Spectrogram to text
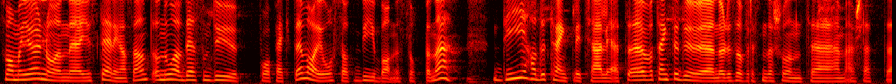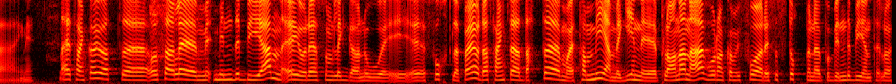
Så man må gjøre noen eh, justeringer, sant? Og noe av det som du påpekte, var jo også at bybanestoppene de hadde trengt litt kjærlighet. Eh, hva tenkte du eh, når du så presentasjonen til Maurseth, eh, Ingrid? Nei, jeg tenker jo at, Og særlig Mindebyen er jo det som ligger nå i fortløpet. og Da tenkte jeg at dette må jeg ta med meg inn i planene. Hvordan kan vi få disse stoppene på Bindebyen til å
